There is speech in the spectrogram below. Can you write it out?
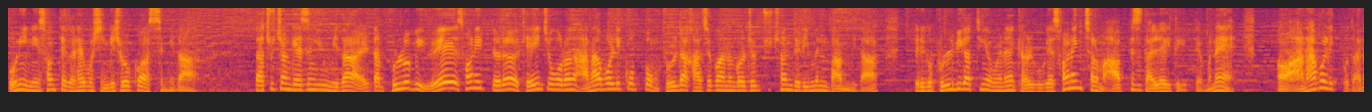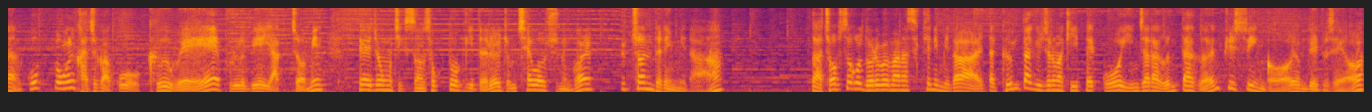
본인이 선택을 해보시는 게 좋을 것 같습니다. 자 추천 계승기입니다. 일단 블루비 외의 선입들은 개인적으로는 아나볼리 꽃봉 둘 다 가져가는 걸 좀 추천드리면 바입니다. 그리고 블루비 같은 경우에는 결국에 선행처럼 앞에서 달려야 되기 때문에 어, 아나볼릭보다는 꽃봉을 가져가고 그 외에 블루비의 약점인 최종 직선 속도기들을 좀 채워주는 걸 추천드립니다. 자, 접속을 노려볼 만한 스킬입니다. 일단 금딱 위주로만 기입했고 인자랑 은딱은 필수인 거 염두에 두세요.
